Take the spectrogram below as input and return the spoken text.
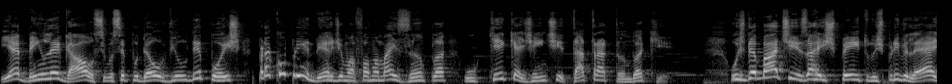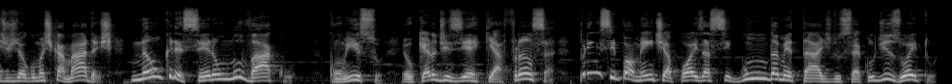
e é bem legal se você puder ouvi-lo depois para compreender de uma forma mais ampla o que, que a gente está tratando aqui. Os debates a respeito dos privilégios de algumas camadas não cresceram no vácuo. Com isso, eu quero dizer que a França, principalmente após a segunda metade do século XVIII,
